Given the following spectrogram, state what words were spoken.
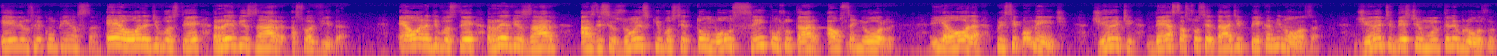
ele nos recompensa. É hora de você revisar a sua vida. É hora de você revisar as decisões que você tomou sem consultar ao Senhor. E é hora, principalmente, diante dessa sociedade pecaminosa, diante deste mundo tenebroso,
